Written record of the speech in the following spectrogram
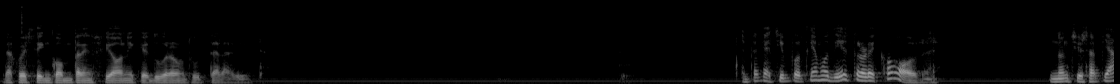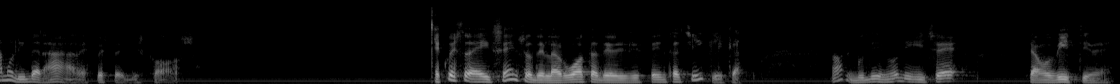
da queste incomprensioni che durano tutta la vita. E perché ci portiamo dietro le cose, non ci sappiamo liberare, questo è il discorso. E questo è il senso della ruota dell'esistenza ciclica. No? Il buddismo dice siamo vittime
